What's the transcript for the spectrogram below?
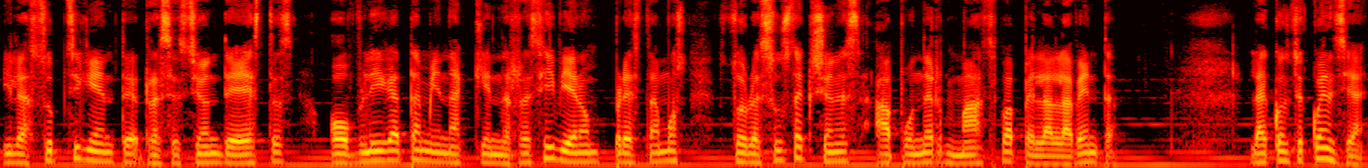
y la subsiguiente recesión de estas obliga también a quienes recibieron préstamos sobre sus acciones a poner más papel a la venta. La consecuencia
